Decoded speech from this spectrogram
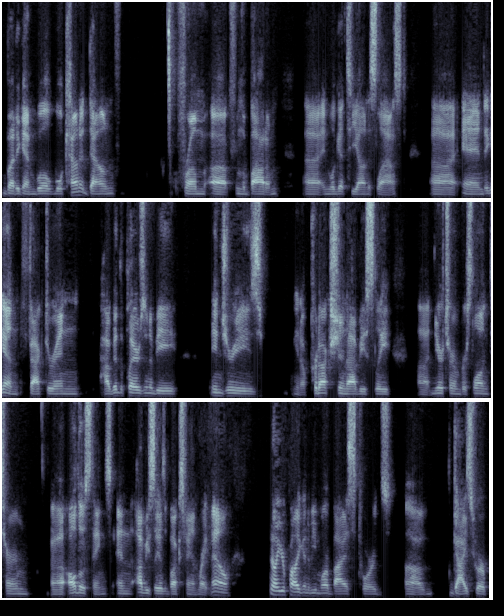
but again, we'll we'll count it down from uh, from the bottom, uh, and we'll get to Giannis last. Uh, and again, factor in how good the player is going to be, injuries, you know, production, obviously, uh, near term versus long term, uh, all those things. And obviously, as a Bucks fan right now, you know, you're probably going to be more biased towards um, guys who are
